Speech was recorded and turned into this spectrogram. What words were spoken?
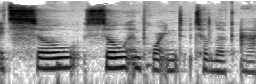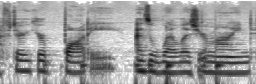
It's so so important to look after your body as well as your mind.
